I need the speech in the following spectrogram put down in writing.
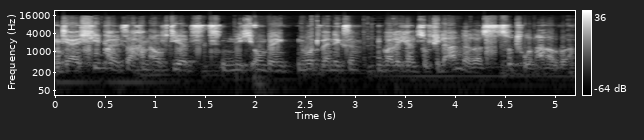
Und ja, ich schiebe halt Sachen auf, die jetzt nicht unbedingt notwendig sind, weil ich halt so viel anderes zu tun habe.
